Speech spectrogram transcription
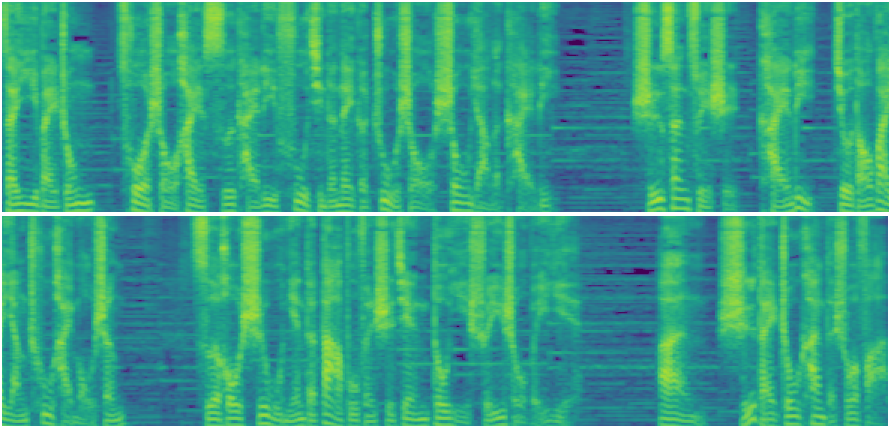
在意外中错手害死凯莉父亲的那个助手收养了凯莉。十三岁时，凯莉就到外洋出海谋生，此后十五年的大部分时间都以水手为业。按《时代周刊》的说法，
